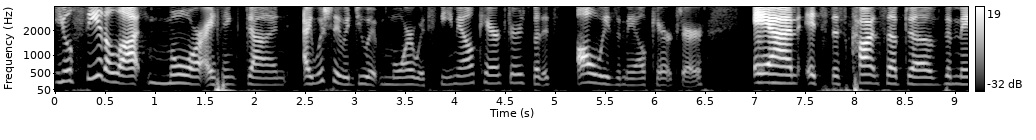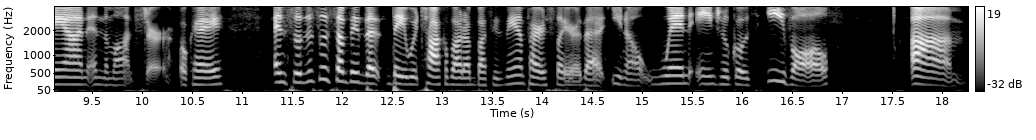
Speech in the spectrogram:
you'll see it a lot more. I think done. I wish they would do it more with female characters, but it's always a male character and it's this concept of the man and the monster okay? And so this was something that they would talk about on buffy the vampire slayer that you know when angel goes evil um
